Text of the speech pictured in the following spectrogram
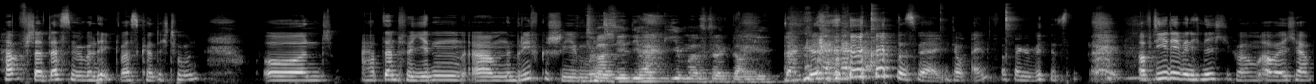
habe stattdessen überlegt, was könnte ich tun. Und habe dann für jeden ähm, einen Brief geschrieben. Du hast dir die Hand gegeben und hast gesagt, danke. Danke. das wäre eigentlich auch einfacher gewesen. Auf die Idee bin ich nicht gekommen, aber ich habe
